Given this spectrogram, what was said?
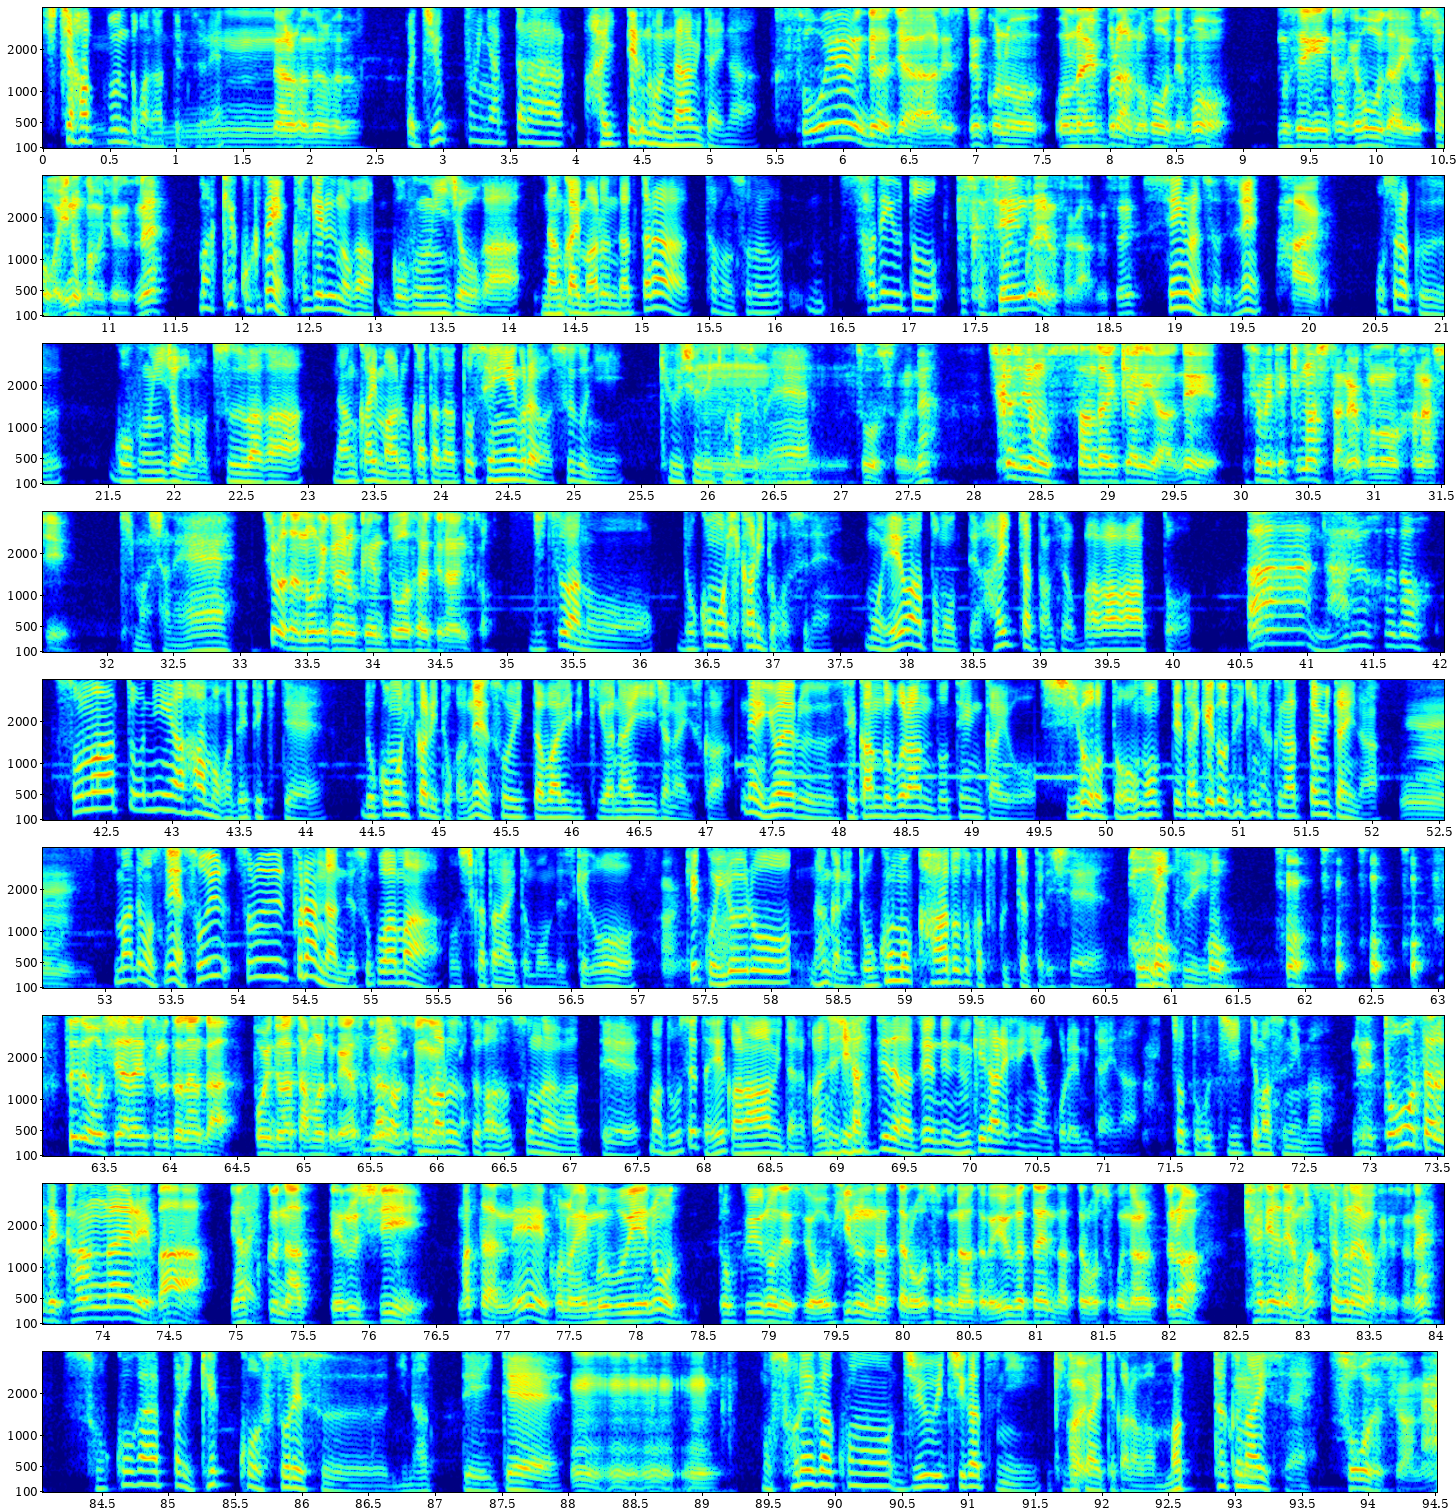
78分とかなってるんですようね。んなるほど、なるほど。これ10分やったら入ってるのになみたいな。そういう意味では、じゃああれですね、このオンラインプランの方でも、無制限かけ放題をした方がいいのかもしれないですね。まあ結構ねかけるのが5分以上が何回もあるんだったら多分その差で言うと確か1000円ぐらいの差があるんですね。1000円ぐらいそうですね。はい。おそらく5分以上の通話が何回もある方だと1000円ぐらいはすぐに吸収できますよね。うん。そうですよね。しかしでも三大キャリアね、攻めてきましたね、この話。来ましたね。柴田さん乗り換えの検討はされてないんですか？実はあのドコモ光とかですねもうええわと思って入っちゃったんですよバババッと。ああなるほどその後にアハモが出てきてドコモ光とかねそういった割引がないじゃないですか。ねいわゆるセカンドブランド展開をしようと思ってたけどできなくなったみたいな。うん。まあでもねそういうそういうプランなんでそこはまあ仕方ないと思うんですけどはい。結構いろいろなんかねドコモカードとか作っちゃったりしてついつい。ほうほう それでお支払いするとなんかポイントが貯まるとか安くなるとかなんかたまるとかそんなのがあってまあどうせやったらええかなみたいな感じでやってたら全然抜けられへんやんこれみたいなちょっと陥ってますね今ねトータルで考えれば安くなってるし、またねこの MVA の特有のですよお昼になったら遅くなるとか夕方になったら遅くなるっていうのはキャリアでは全くないわけですよね。そこがやっぱり結構ストレスになっていてうんうんうんうん。もうそれがこの11月に切り替えてからは全くないですね。そうですよね。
